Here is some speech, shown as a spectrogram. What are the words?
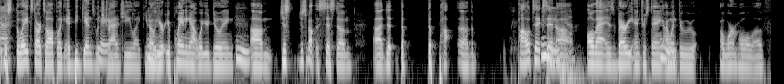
yeah. this the way it starts off. Like it begins with Yeah, yeah. strategy. Like you know Mhm. you're you're planning out what you're doing. Mm. Um, just just about the system, uh, the the the po- uh, the politics and Mhm. uh, Yeah. all that is very interesting. I Mhm. went through a wormhole of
